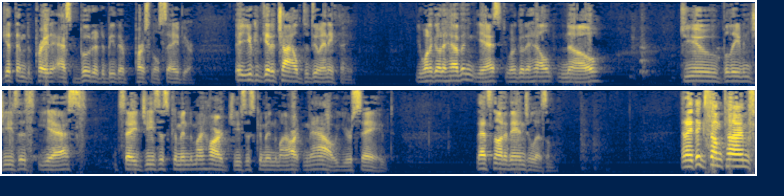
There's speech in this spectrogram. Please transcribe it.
get them to pray to ask Buddha to be their personal savior. You could get a child to do anything. You want to go to heaven? Yes. You want to go to hell? No. Do you believe in Jesus? Yes. Say, Jesus, come into my heart. Jesus, come into my heart. Now you're saved. That's not evangelism. And I think sometimes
